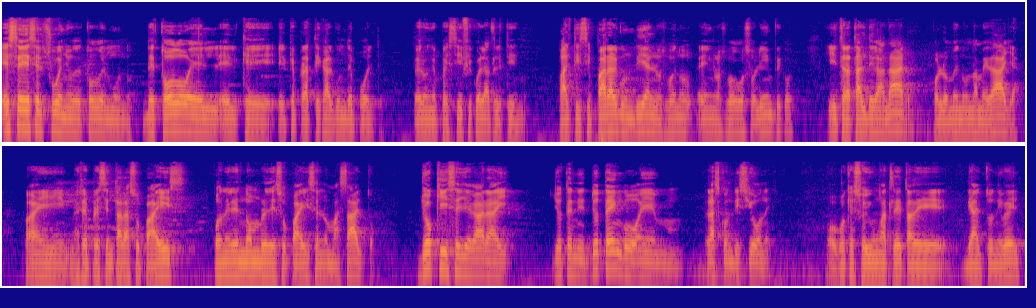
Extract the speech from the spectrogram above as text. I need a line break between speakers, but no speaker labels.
Ese es el sueño de todo el mundo, de todo el, que, el que practica algún deporte, pero en específico el atletismo. Participar algún día en los, buenos, en los Juegos Olímpicos y tratar de ganar por lo menos una medalla representar a su país, poner el nombre de su país en lo más alto. Yo quise llegar ahí. Yo, ten, yo tengo eh, las condiciones, o porque soy un atleta de, alto nivel,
